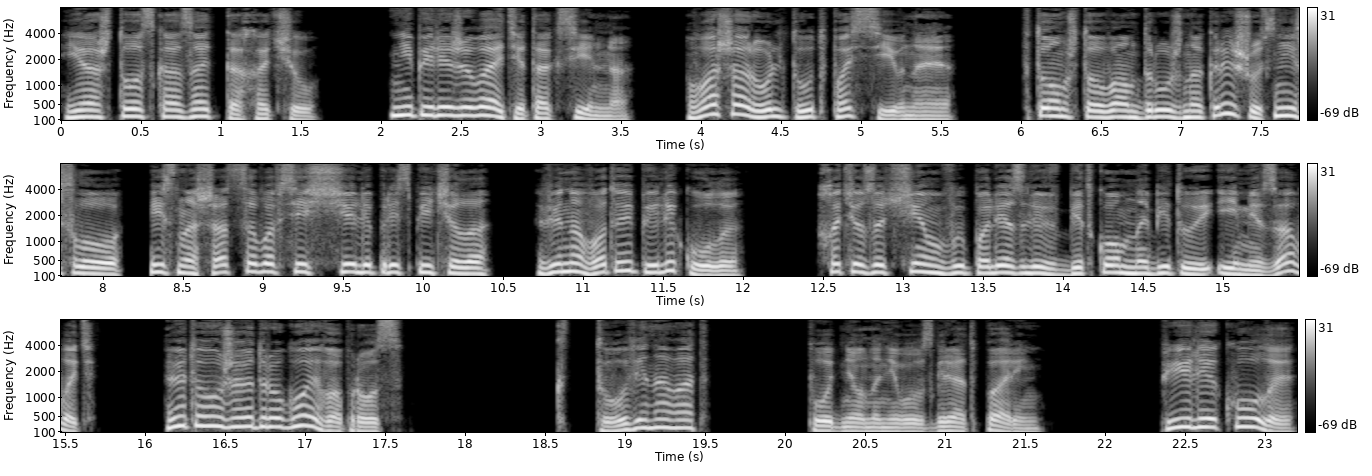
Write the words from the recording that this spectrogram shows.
«Я что сказать-то хочу? Не переживайте так сильно. Ваша роль тут пассивная. В том, что вам дружно крышу снесло и сношаться во все щели приспичило, виноваты пеликулы. Хотя зачем вы полезли в битком набитую ими заводь, это уже другой вопрос». «Кто виноват?» — поднял на него взгляд парень. «Пеликулы,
